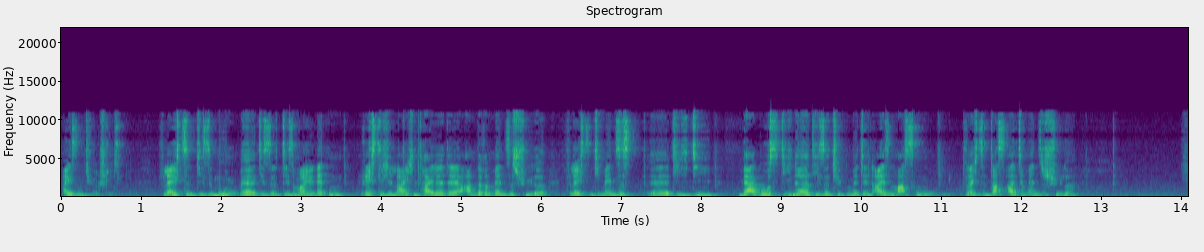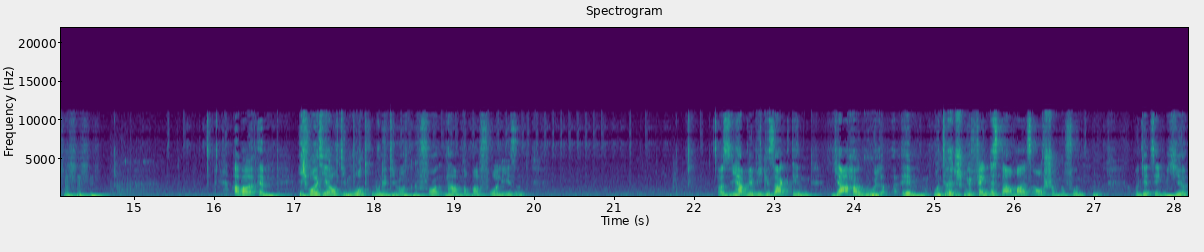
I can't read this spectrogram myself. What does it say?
Eisentürschlüssel. Vielleicht sind diese, Mum äh, diese, diese Marionetten restliche Leichenteile der anderen Menses-Schüler. Vielleicht sind die Menses, äh, die, die Mergos Diener, diese Typen mit den Eisenmasken, vielleicht sind das alte Menses-Schüler. Aber ähm, ich wollte ja noch die Mondrune, die wir unten gefunden haben, nochmal vorlesen. Also die haben wir, wie gesagt, in Yahagul im unterirdischen Gefängnis damals auch schon gefunden. Und jetzt eben hier.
